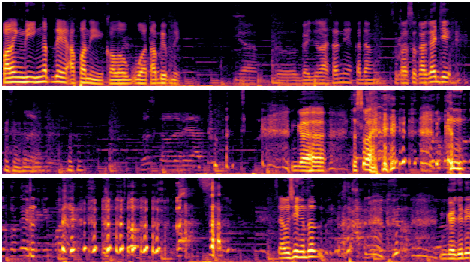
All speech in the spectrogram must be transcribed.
paling diinget deh apa nih kalau buat Habib nih gak jelasannya kadang suka-suka gaji Terus kalau dari Ati, Enggak sesuai. kan siapa sih ngentut? enggak jadi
